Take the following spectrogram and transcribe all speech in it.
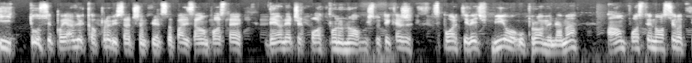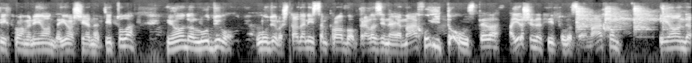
i tu se pojavljuje kao prvi sad šampion. Sad pazi, sad on postaje deo nečeg potpuno novo. Što ti kaže, sport je već bio u promenama, a on postaje nosilac tih promena i onda još jedna titula i onda ludilo, ludilo, šta da nisam probao, prelazi na Yamahu i to uspeva, a još jedna titula sa Yamahom i onda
